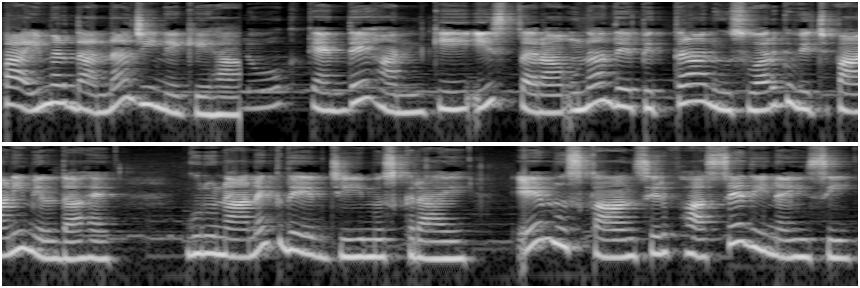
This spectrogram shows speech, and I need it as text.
ਭਾਈ ਮਰਦਾਨਾ ਜੀ ਨੇ ਕਿਹਾ, ਲੋਕ ਕਹਿੰਦੇ ਹਨ ਕਿ ਇਸ ਤਰ੍ਹਾਂ ਉਹਨਾਂ ਦੇ ਪਿੱਤਰਾਂ ਨੂੰ ਸਵਰਗ ਵਿੱਚ ਪਾਣੀ ਮਿਲਦਾ ਹੈ। ਗੁਰੂ ਨਾਨਕ ਦੇਵ ਜੀ ਮੁਸਕਰਾਏ, ਇਹ ਮੁਸਕਾਨ ਸਿਰਫ ਹਾਸੇ ਦੀ ਨਹੀਂ ਸੀ,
